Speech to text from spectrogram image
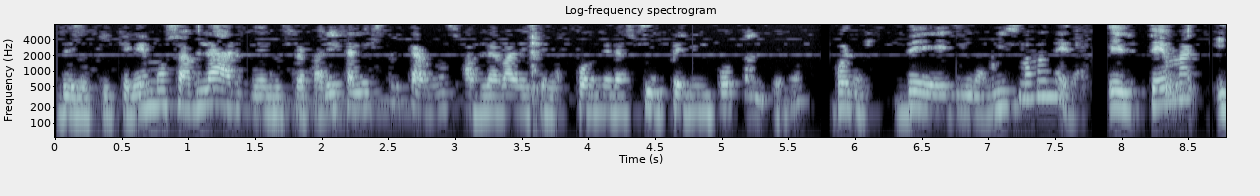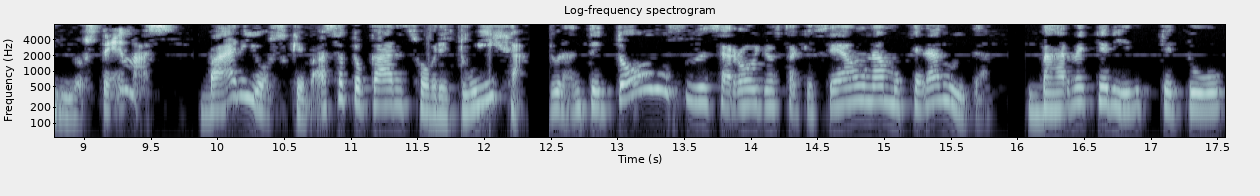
de lo que queremos hablar de nuestra pareja al explicarnos, hablaba de que la forma era súper importante, ¿no? Bueno, de la misma manera, el tema y los temas varios que vas a tocar sobre tu hija durante todo su desarrollo hasta que sea una mujer adulta, va a requerir que tú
